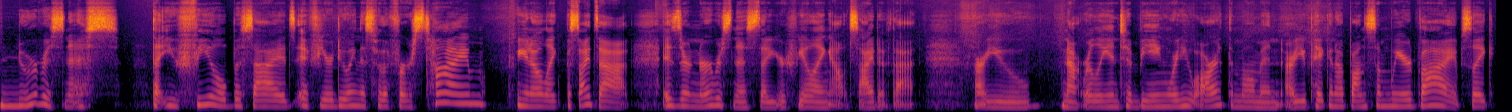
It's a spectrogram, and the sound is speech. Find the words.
nervousness that you feel besides if you're doing this for the first time, you know, like besides that, is there nervousness that you're feeling outside of that? Are you not really into being where you are at the moment? Are you picking up on some weird vibes? Like,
